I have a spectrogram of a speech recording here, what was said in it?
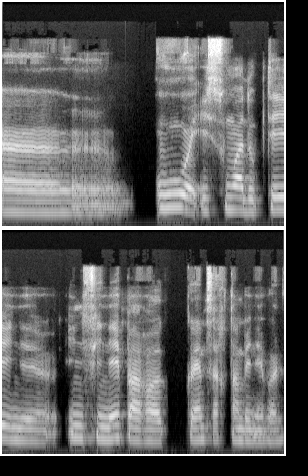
euh, où ils sont adoptés in, in fine par euh, quand même certains bénévoles.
